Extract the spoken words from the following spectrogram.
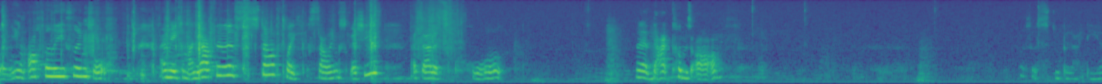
living off of these things, so I make money off of this stuff, like selling squishies. I thought it's cool that that comes off. That's a stupid idea.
